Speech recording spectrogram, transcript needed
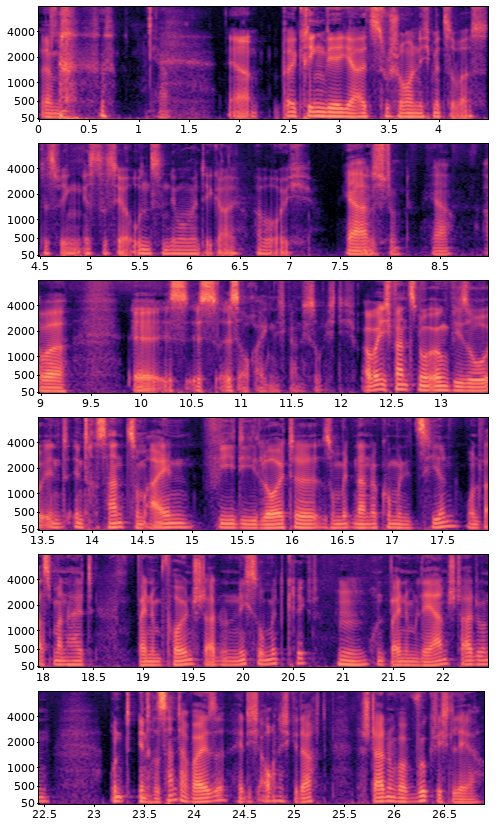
Ähm, Ja, weil kriegen wir ja als Zuschauer nicht mit sowas. Deswegen ist das ja uns in dem Moment egal, aber euch. ja, das Nicht. stimmt. Ja, aber äh, ist, ist, ist auch eigentlich gar nicht so wichtig. Aber ich fand es nur irgendwie so in, interessant, zum einen, wie die Leute so miteinander kommunizieren und was man halt bei einem vollen Stadion nicht so mitkriegt Hm. und bei einem leeren Stadion. Und interessanterweise hätte ich auch nicht gedacht, das Stadion war wirklich leer.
